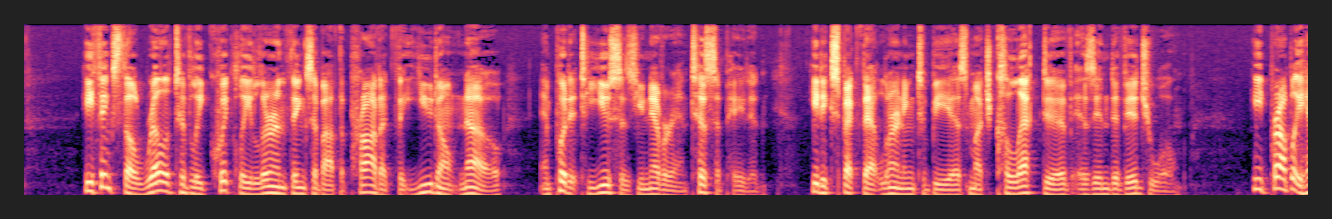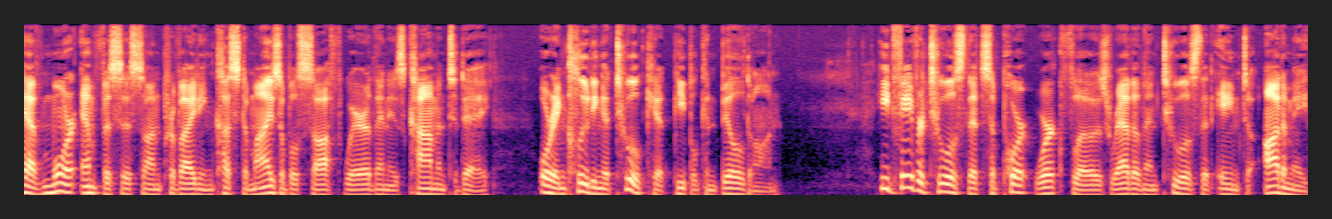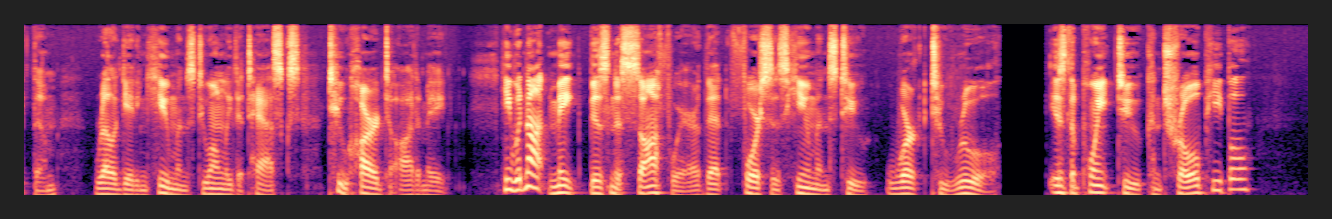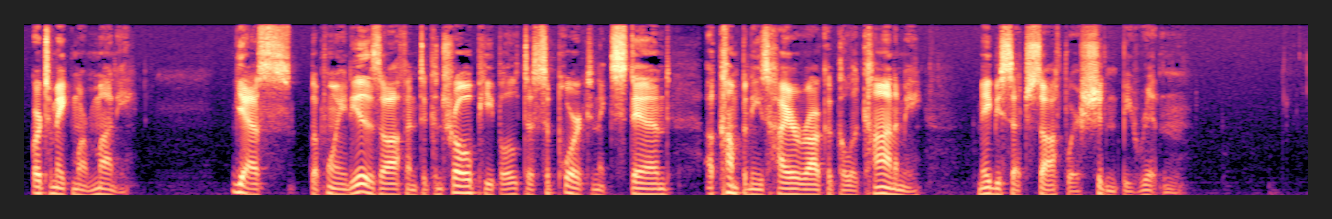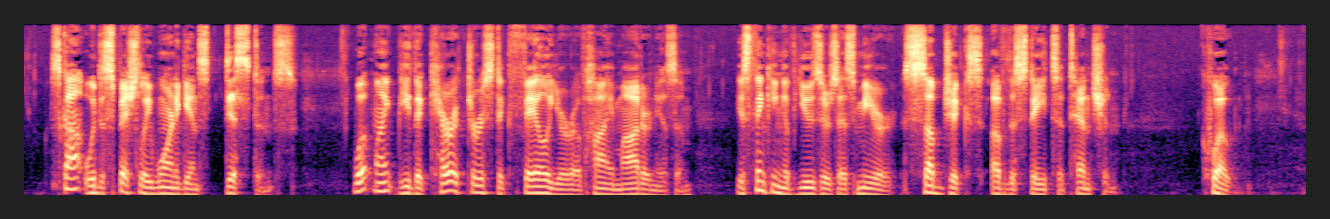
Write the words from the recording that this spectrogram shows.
He thinks they'll relatively quickly learn things about the product that you don't know and put it to uses you never anticipated. He'd expect that learning to be as much collective as individual. He'd probably have more emphasis on providing customizable software than is common today, or including a toolkit people can build on. He'd favor tools that support workflows rather than tools that aim to automate them, relegating humans to only the tasks too hard to automate. He would not make business software that forces humans to work to rule. Is the point to control people or to make more money? Yes, the point is often to control people to support and extend a company's hierarchical economy. Maybe such software shouldn't be written. Scott would especially warn against distance. What might be the characteristic failure of high modernism is thinking of users as mere subjects of the state's attention. Quote,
